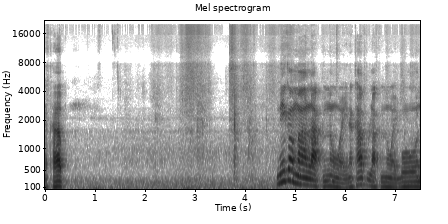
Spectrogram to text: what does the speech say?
นะครับ นี่ก็มาหลักหน่วยนะครับ หลักหน่วยบน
